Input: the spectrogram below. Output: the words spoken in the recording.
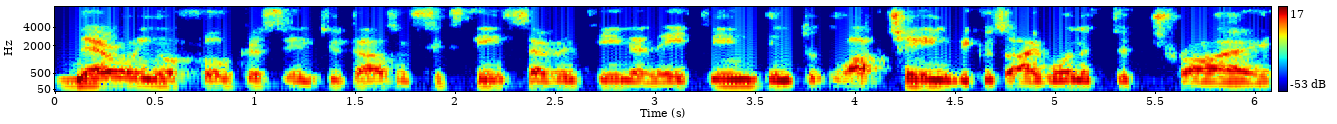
narrowing of focus in 2016, 17, and 18 into blockchain because I wanted to try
